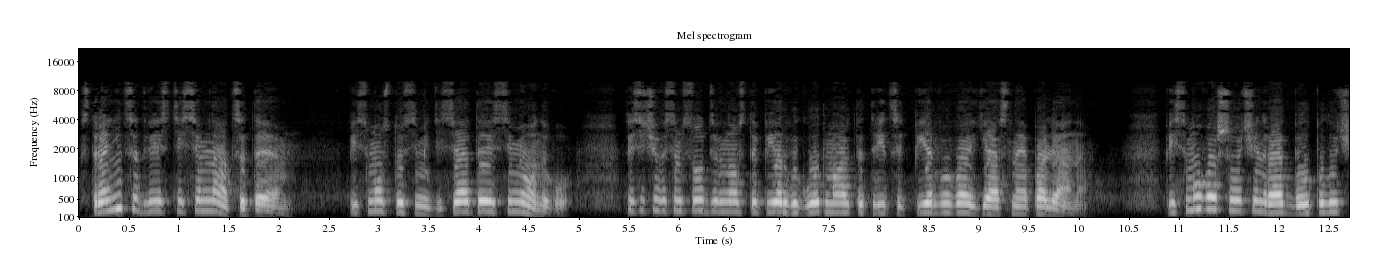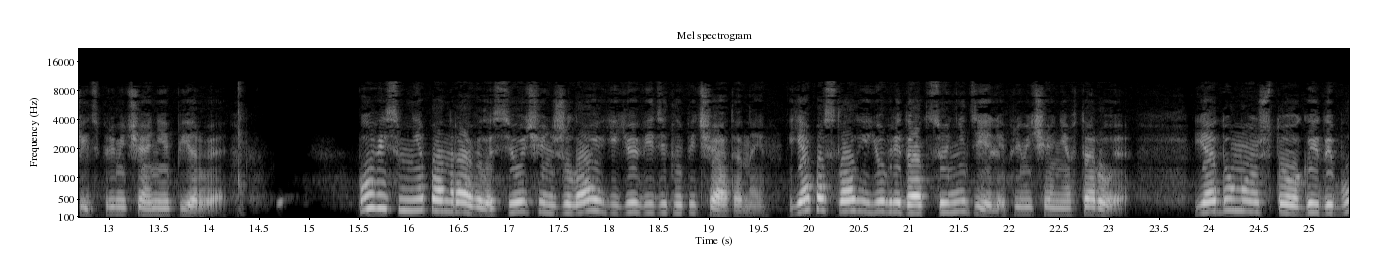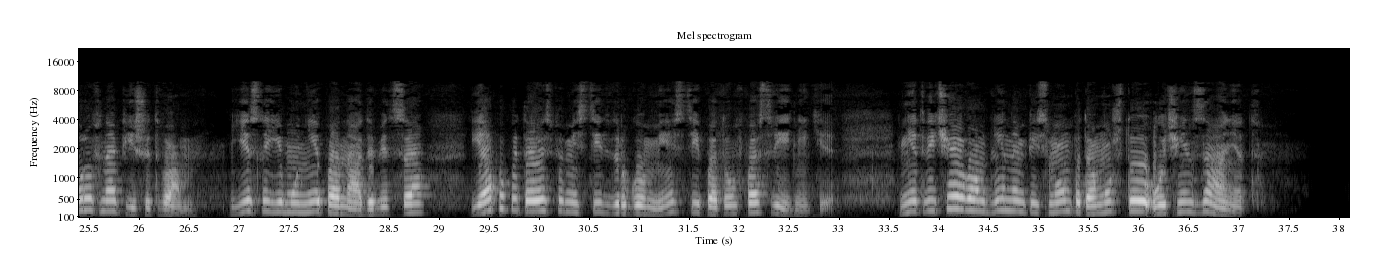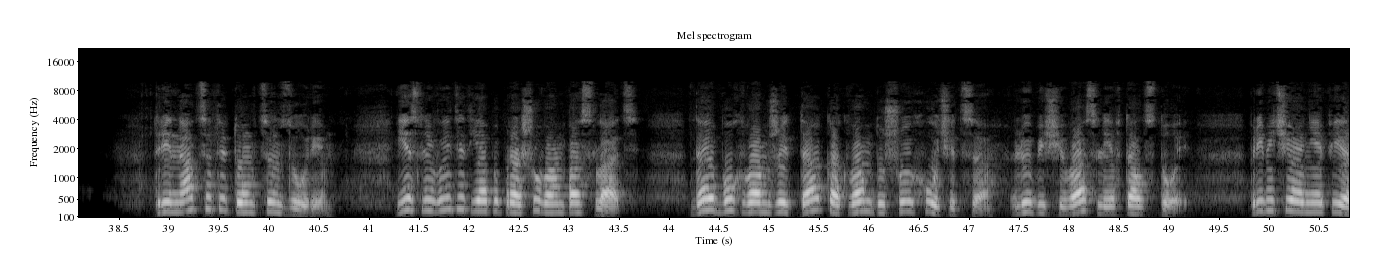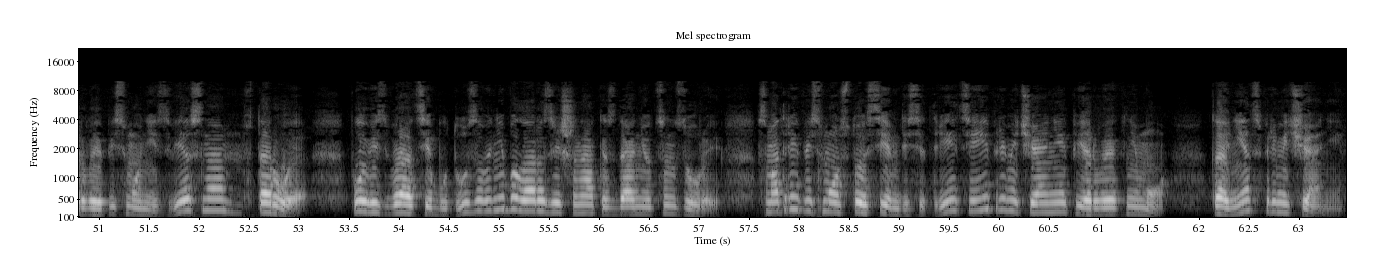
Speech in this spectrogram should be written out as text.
Страница 217. Письмо 170 Семенову. 1891 год, марта 31 Ясная Поляна. Письмо ваше очень рад был получить, примечание первое. Повесть мне понравилась и очень желаю ее видеть напечатанной. Я послал ее в редакцию недели, примечание второе. Я думаю, что Гайдыбуров напишет вам. Если ему не понадобится, я попытаюсь поместить в другом месте и потом в посреднике. Не отвечаю вам длинным письмом, потому что очень занят. Тринадцатый том в цензуре. Если выйдет, я попрошу вам послать. Дай Бог вам жить так, как вам душой хочется. Любящий вас Лев Толстой. Примечание первое. Письмо неизвестно. Второе. Повесть братья Бутузова не была разрешена к изданию цензурой. Смотри письмо 173 и примечание первое к нему. Конец примечаний.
